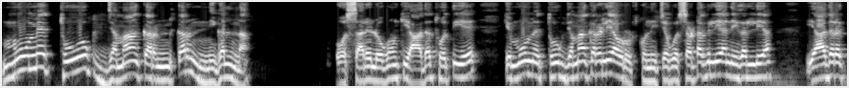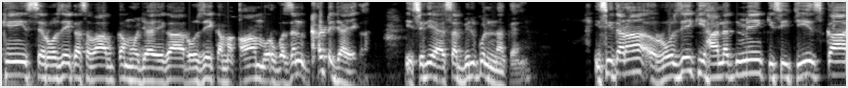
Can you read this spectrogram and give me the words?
منہ میں تھوک جمع کر کر نگلنا۔ بہت سارے لوگوں کی عادت ہوتی ہے کہ منہ میں تھوک جمع کر لیا اور اس کو نیچے کو سٹک لیا، نگل لیا۔ یاد رکھیں، اس سے روزے کا ثواب کم ہو جائے گا، روزے کا مقام اور وزن گھٹ جائے گا۔ اس لیے ایسا بالکل نہ کہیں۔ اسی طرح روزے کی حالت میں کسی چیز کا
